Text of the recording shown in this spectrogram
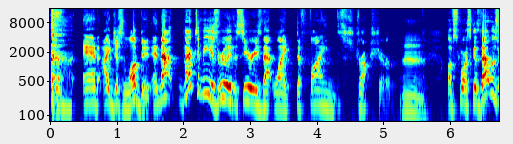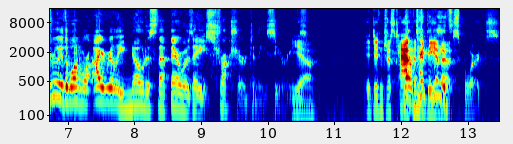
and i just loved it and that that to me is really the series that like defined structure Mm. Of sports because that was really the one where i really noticed that there was a structure to these series Yeah. It didn't just happen to be about sports.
